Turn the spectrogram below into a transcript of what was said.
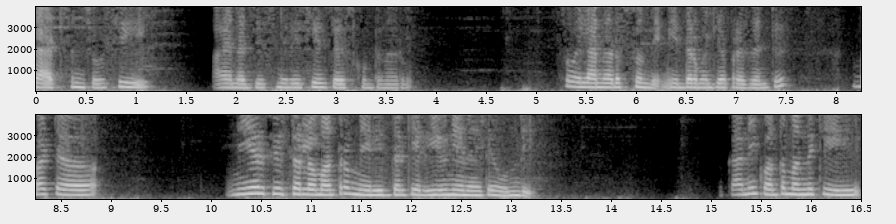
చాట్స్ని చూసి ఆ ఎనర్జీస్ని రిసీవ్ చేసుకుంటున్నారు. సో ఇలా నడుస్తుంది మీ ఇద్దరి మధ్య ప్రజెంట్ బట్ నియర్ ఫ్యూచర్లో మాత్రం మీరిద్దరికి రీయూనియన్ అయితే ఉంది. కానీ కొంతమందికి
